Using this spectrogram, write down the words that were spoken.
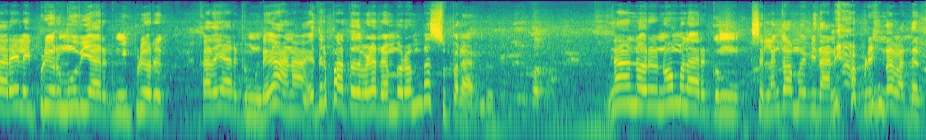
வரையில் இப்படி ஒரு மூவியாக இருக்கும் இப்படி ஒரு கதையாக இருக்கும்ண்டு. ஆனால் எதிர்பார்த்ததை விட ரொம்ப ரொம்ப சூப்பராக இருந்தது. நான் ஒரு நோமலாக இருக்கும் ஸ்ரீலங்கா மூவி தானே அப்படின்னு தான் வந்தது.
